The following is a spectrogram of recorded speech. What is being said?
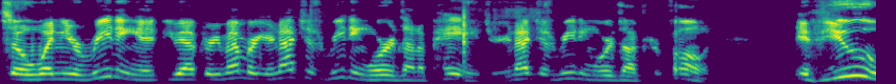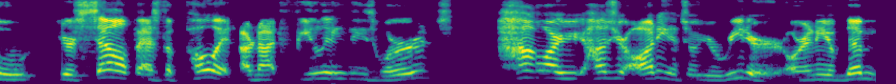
so when you're reading it, you have to remember you're not just reading words on a page or you're not just reading words off your phone. If you yourself as the poet are not feeling these words, how are you how's your audience or your reader or any of them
